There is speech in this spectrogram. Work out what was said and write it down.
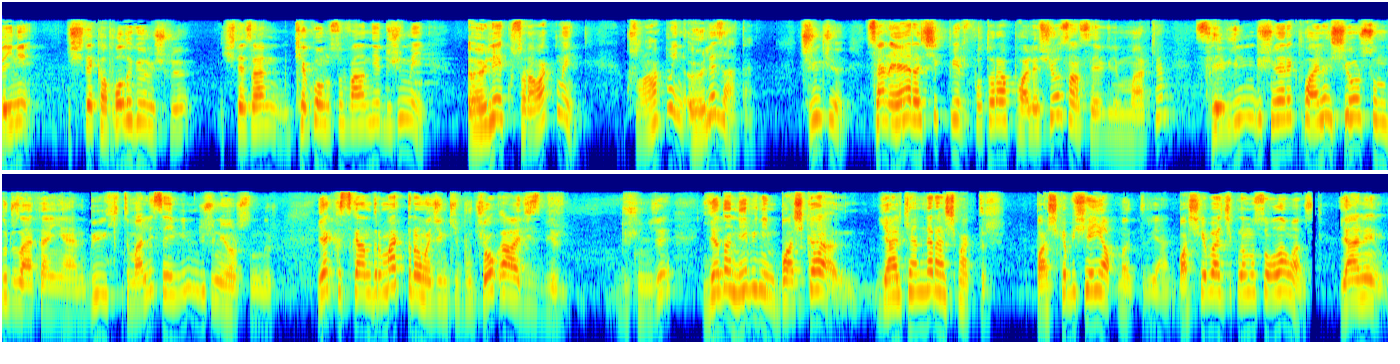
beni işte kapalı görüşlü işte sen keko musun falan diye düşünmeyin. Öyle kusura bakmayın. Kusura bakmayın öyle zaten. Çünkü sen eğer açık bir fotoğraf paylaşıyorsan sevgilin varken sevgilini düşünerek paylaşıyorsundur zaten yani. Büyük ihtimalle sevgilini düşünüyorsundur. Ya kıskandırmaktır amacın ki bu çok aciz bir düşünce. Ya da ne bileyim başka yelkenler açmaktır. Başka bir şey yapmaktır yani. Başka bir açıklaması olamaz. Yani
